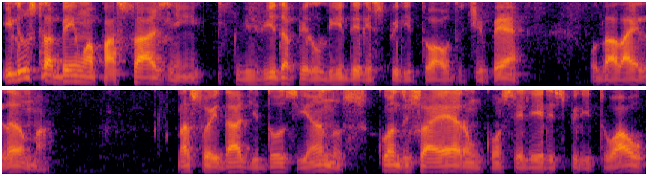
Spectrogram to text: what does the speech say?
Ilustra bem uma passagem vivida pelo líder espiritual do Tibete, o Dalai Lama, na sua idade de 12 anos, quando já era um conselheiro espiritual,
